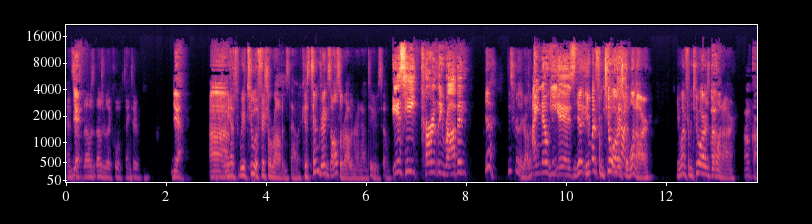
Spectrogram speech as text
And so Yeah. that was that was a really cool thing too. yeah. So Um, we have we have two official Robins now because Tim Drake's also Robin right now too. So is he currently Robin? Yeah, he's currently Robin. I know he is. he, he went from two only R's to one R. He went from two R's to Oh. one R. Okay.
